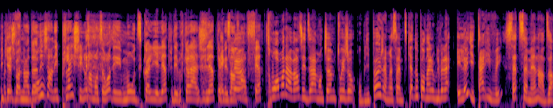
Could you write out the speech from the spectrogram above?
Puis que je vais t'en donner. J'en ai plein chez nous dans mon tiroir, des maudits colliers lettres puis des bricolages lettres que Fait mes que enfants ont fait. Trois mois d'avance, j'ai dit à mon chum tous les jours, oublie pas, j'aimerais ça un petit cadeau pour Noël, oublie pas. Et là, il est arrivé cette semaine en disant,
